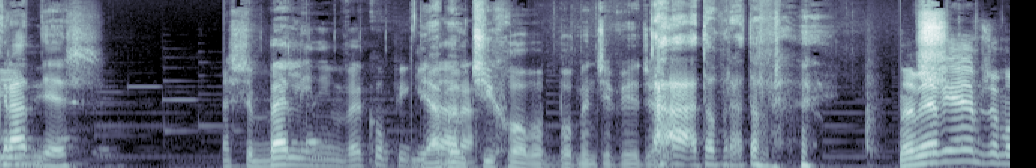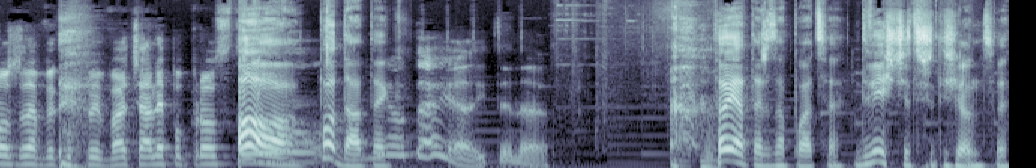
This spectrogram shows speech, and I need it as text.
kradniesz. Jeszcze Berlin im wykupi Ja gitarę. bym cicho, bo, bo będzie wiedział. A, dobra, dobra. No ja wiem, że można wykupywać, ale po prostu... O, podatek. Nie oddaję i tyle. To ja też zapłacę. 203 tysiące.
